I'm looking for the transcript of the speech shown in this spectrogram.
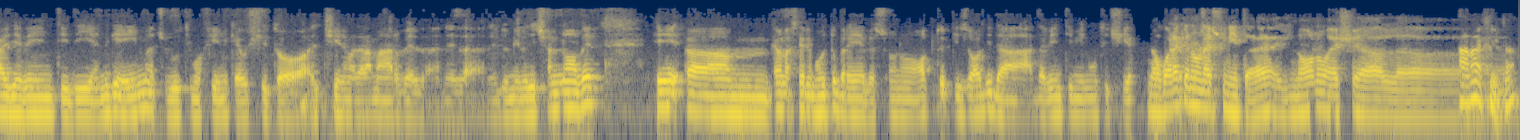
agli eventi di Endgame, cioè l'ultimo film che è uscito al cinema della Marvel nel, nel 2019 e um, è una serie molto breve, sono otto episodi da, da 20 minuti circa. No, guarda che non è finita, eh. il nono esce al... Ah, non è finita?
